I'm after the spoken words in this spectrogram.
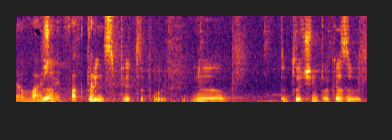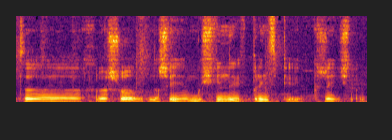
важный да, в фактор. принципе, это, э, это очень показывает э, хорошо отношение мужчины, в принципе, к женщинам.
